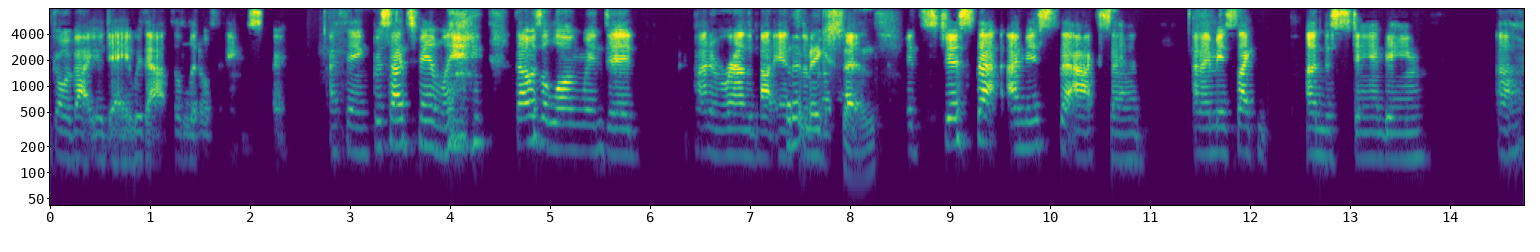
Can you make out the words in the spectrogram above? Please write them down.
go about your day without the little things. So I think, besides family. that was a long winded kind of roundabout answer. But it makes sense. It's just that I miss the accent and I miss like understanding. Um,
